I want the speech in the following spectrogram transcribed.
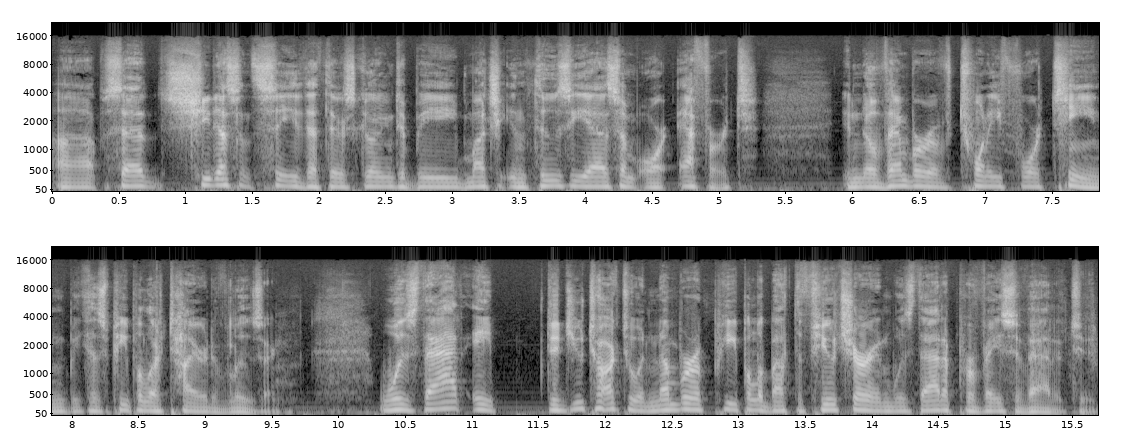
uh, said she doesn't see that there's going to be much enthusiasm or effort in November of 2014 because people are tired of losing. Was that a, did you talk to a number of people about the future and was that a pervasive attitude?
